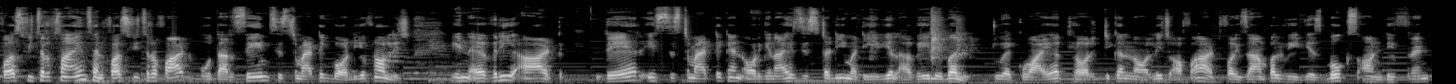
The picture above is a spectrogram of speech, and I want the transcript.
First feature of science and first feature of art both are same systematic body of knowledge. In every art, there is systematic and organized study material available to acquire theoretical knowledge of art. For example, various books on different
